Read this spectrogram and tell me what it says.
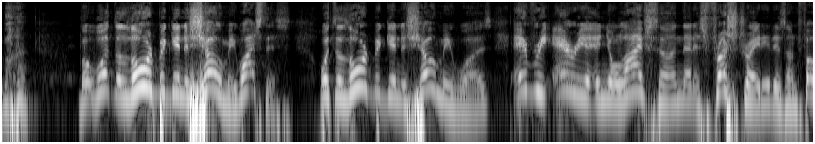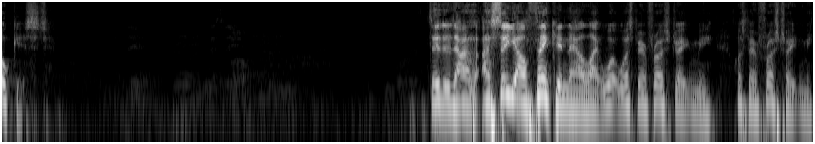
But, but what the Lord began to show me, watch this. What the Lord began to show me was every area in your life, son, that is frustrated is unfocused. I see y'all thinking now, like, what, what's been frustrating me? What's been frustrating me?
